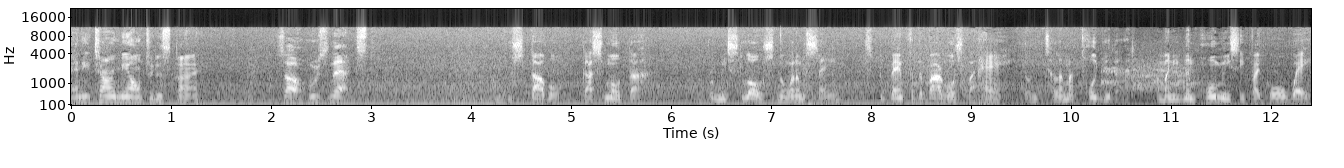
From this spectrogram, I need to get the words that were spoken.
And he turned me on to this thing. So, who's next? I'm Gustavo Gasmota. From East Los, know what I'm saying? It's the bang for the Vagos, but hey, don't tell him I told you that. I'ma need them homies if I go away.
